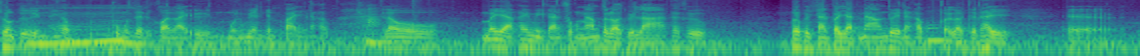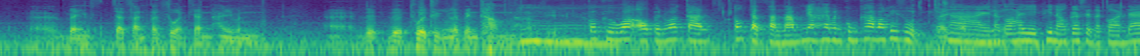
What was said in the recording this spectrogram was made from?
ช่วงอื่นให้กับอืมกลุ่มเกษตรกรรายอื่น หมุนเวียนกันไปนะครับค่ะเราไม่อยากให้มีการส่งน้ำตลอดเวลาก็คือ เพื่อเป็นการประหยัดน้ำด้วยนะครับก็เราจะได้เอ่อเอ่อแบ่งจัดสรรปันส่วนกันให้มัน ทั่วถึงและเป็นธรรมนะครับที่ก็คือว่าเอาเป็นว่าการต้องจัดสรรน้ำเนี่ยให้มันคุ้มค่ามากที่สุด ใช่ครับใช่แล้วก็ให้พี่น้องเกษตรกรได้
